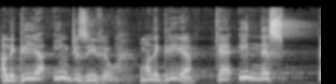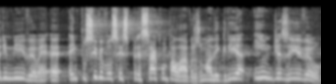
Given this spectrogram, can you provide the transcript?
alegria indizível, uma alegria que é inexprimível, é, é, é impossível você expressar com palavras, uma alegria indizível,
